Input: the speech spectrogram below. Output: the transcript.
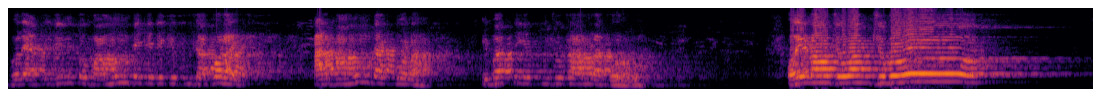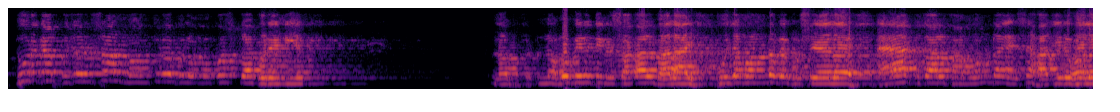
বলে, এতদিন তো বামুন থেকে ডেকে পূজা করাই। আর বামুন ডাকবো না। এবার থেকে পুজোটা আমরা করব। ওই নজওয়ান যুবক দুর্গা পুজোর সব মন্ত্রগুলো মুখস্থ করে নিয়ে নব- নবমীর দিন সকাল বেলায় পূজা মণ্ডপে বসে এলো। একদল বামুনরা এসে হাজির হলো।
